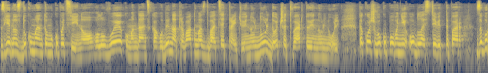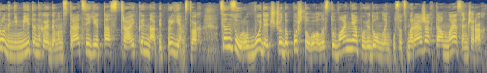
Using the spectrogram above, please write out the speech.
Згідно з документом окупаційного голови, комендантська година триватиме з 23.00 до 4.00. Також в окупованій області відтепер заборонені мітинги, демонстрації та страйки на підприємствах. Цензуру вводять щодо поштового листування, повідомлень у соцмережах та месенджерах,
